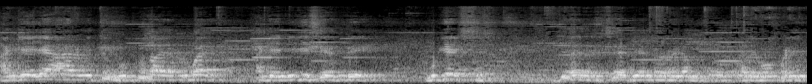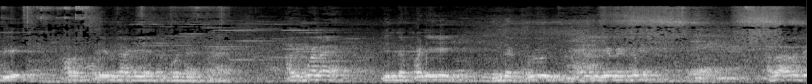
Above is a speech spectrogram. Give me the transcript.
அங்கேயே ஆரம்பித்து முப்பதாயிரம் ரூபாய் அங்கே நிதி சேர்ந்து முகேஷ் ஜே- என்பவரிடம் அதை ஒப்படைத்து அவர் செய்வதாக ஏற்றுக்கொண்டிருக்கிறார். அதுபோல இந்த பணியை இந்த குழு செய்ய வேண்டும். அதாவது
